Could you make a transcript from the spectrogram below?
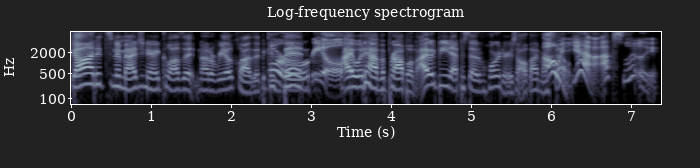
God it's an imaginary closet, not a real closet, because for then real. I would have a problem. I would be an episode of Hoarders all by myself. oh yeah, absolutely.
